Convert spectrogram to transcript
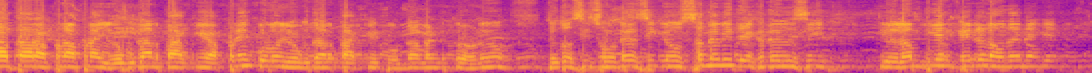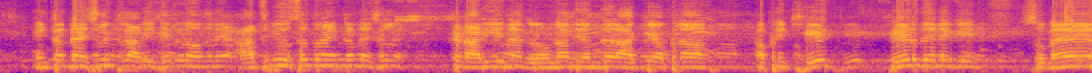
ਲਗਾਤਾਰ ਆਪਣਾ ਆਪਣਾ ਯੋਗਦਾਨ ਪਾ ਕੇ, ਆਪਣੇ ਕੋਲੋਂ ਯੋਗਦਾਨ ਪਾ ਕੇ ਟੂਰਨਾਮੈਂਟ ਕਰਾਉਣੇ ਹੋ। ਜਦੋਂ ਅਸੀਂ ਛੋਟੇ ਸੀਗੇ, ਉਸ ਸਮੇਂ ਵੀ ਦੇਖਦੇ ਹੁੰਦੇ ਸੀ ਕਿ 올림픽ਨ ਖੇਡਣ ਆਉਂਦੇ ਨੇਗੇ ਇੰਟਰਨੈਸ਼ਨਲ ਖਿਡਾਰੀ ਖੇਡਣ ਆਉਂਦੇ ਨੇ। ਅੱਜ ਵੀ ਉਸੇ ਤਰ੍ਹਾਂ ਇੰਟਰਨੈਸ਼ਨਲ ਖਿਡਾਰੀ ਇਹਨਾਂ ਗਰਾਊਂਡਾਂ ਦੇ ਅੰਦਰ ਆ ਕੇ ਆਪਣਾ, ਆਪਣੀ ਖੇਡ ਖੇਡਦੇ ਨੇਗੇ। ਸੋ ਮੈਂ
